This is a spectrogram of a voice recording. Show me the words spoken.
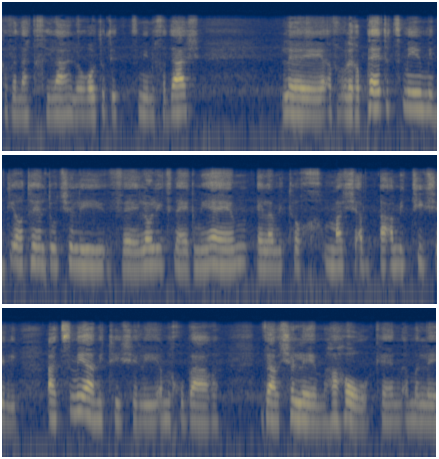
כוונה תחילה, להורות את עצמי מחדש, לרפא את עצמי מפגיעות הילדות שלי ולא להתנהג מהם, אלא מתוך מה שהאמיתי שלי, העצמי האמיתי שלי, המחובר והשלם, ההור, כן, המלא.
